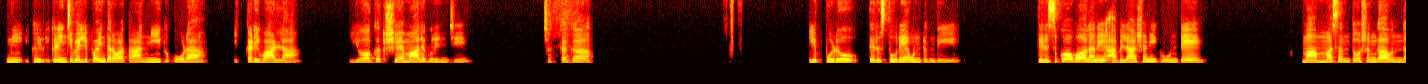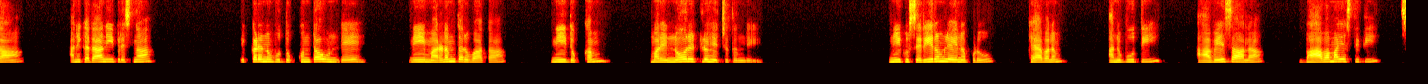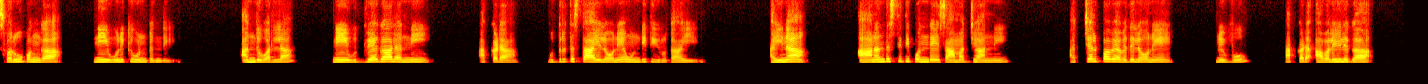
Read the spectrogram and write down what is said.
నీ ఇక్కడ ఇక్కడి నుంచి వెళ్ళిపోయిన తర్వాత నీకు కూడా ఇక్కడి వాళ్ళ యోగక్షేమాల గురించి చక్కగా ఎప్పుడూ తెలుస్తూనే ఉంటుంది. తెలుసుకోవాలనే అభిలాష నీకు ఉంటే మా అమ్మ సంతోషంగా ఉందా అని కదా నీ ప్రశ్న. ఇక్కడ నువ్వు దుఃఖంతో ఉంటే నీ మరణం తరువాత నీ దుఃఖం మరెన్నో రెట్లు హెచ్చుతుంది. నీకు శరీరం లేనప్పుడు కేవలం అనుభూతి ఆవేశాల భావమయ స్థితి స్వరూపంగా నీ ఉనికి ఉంటుంది. అందువల్ల నీ ఉద్వేగాలన్నీ అక్కడ ఉధృత స్థాయిలోనే ఉండి తీరుతాయి. అయినా ఆనంద స్థితి పొందే సామర్థ్యాన్ని అత్యల్ప వ్యవధిలోనే నువ్వు అక్కడ అవలీలుగా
